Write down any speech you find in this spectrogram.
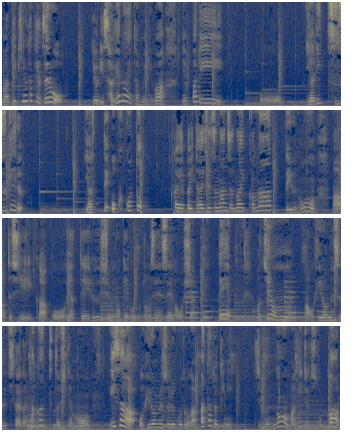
まあ、できるだけ0より下げないためにはやっぱりこうやり続ける。やっておくことがやっぱり大切なんじゃないかなっていうのを、まあ、私がこうやっている趣味のお稽古事の先生がおっしゃっていてもちろん、まあ、お披露目する機会がなかったとしてもいざお披露目することがあった時に自分の、まあ、技術とか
